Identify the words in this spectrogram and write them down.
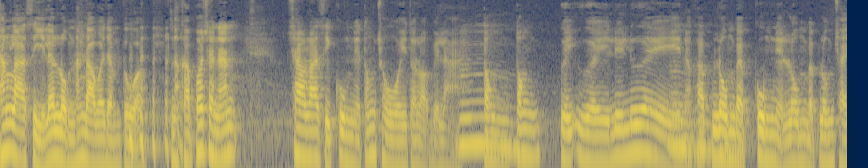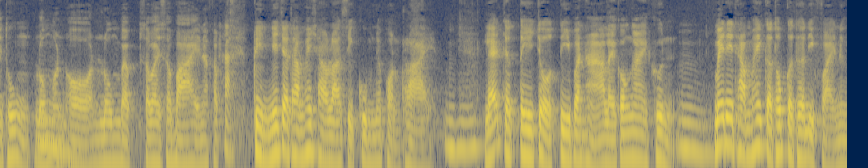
ทั้งราศีและลมทั้งดาวประจำตัวนะครับเพราะฉะนั้น ชาวราศีกุมเนี่ยต้องโชยตลอดเวลาอืมต้องต้องเอื่อยๆเรื่อยอืมๆนะครับ ลมแบบกุมเนี่ยลมแบบลมชายทุ่ง ลมอ่อนๆลมแบบสบายๆนะครับค่ะกลิ่นนี้จะทำให้ชาวราศีกุมเนี่ยผ่อนคลายอือหือและจะตีโจทย์ตีปัญหาอะไรก็ง่ายขึ้นอืมไม่ได้ทำให้กระทบกระเทือนอีกฝ่ายหนึ่ง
